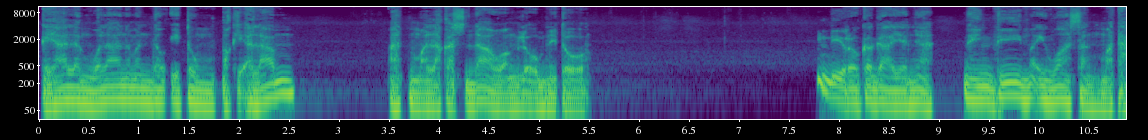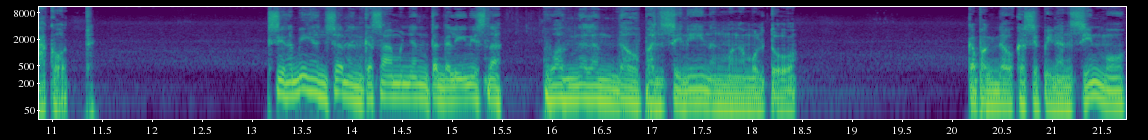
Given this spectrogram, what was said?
Kaya lang wala naman daw itong pakialam at malakas daw ang loob nito. Hindi raw kagaya niya na hindi maiwasang matakot. Sinabihan siya ng kasama niyang tagalinis na huwag na lang daw pansinin ang mga multo. Kapag daw kasi pinansin mo,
